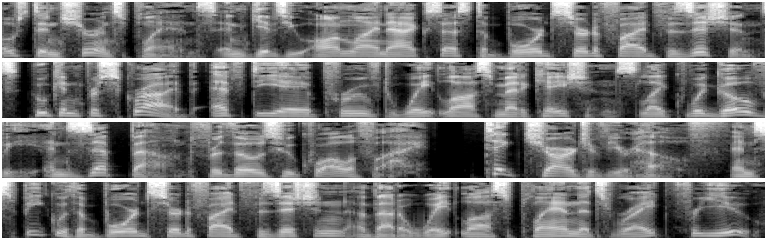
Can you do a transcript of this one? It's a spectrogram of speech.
most insurance plans and gives you online access to board-certified physicians who can prescribe FDA-approved weight loss medications like Wigovi and Zepbound for those who qualify. Take charge of your health and speak with a board-certified physician about a weight loss plan that's right for you.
